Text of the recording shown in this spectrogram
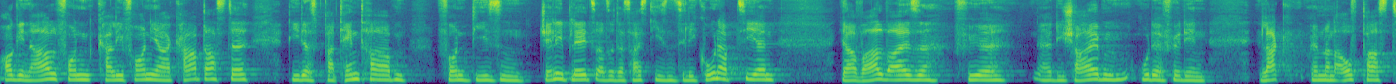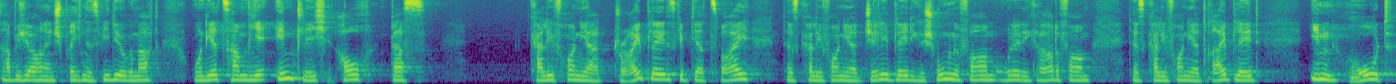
original von California Car Duster, die das Patent haben von diesen Jelly Blades, also das heißt diesen Silikonabziehern, ja wahlweise für äh, die Scheiben oder für den Lack. Wenn man aufpasst, habe ich ja auch ein entsprechendes Video gemacht. Und jetzt haben wir endlich auch das California Dry Blade. Es gibt ja zwei, das California Jelly Blade, die geschwungene Form oder die gerade Form, das California Dry Blade in Rot.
